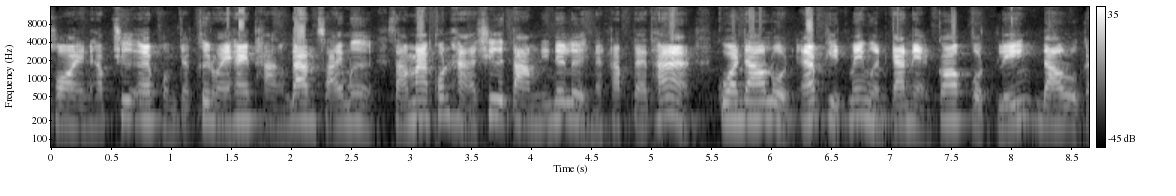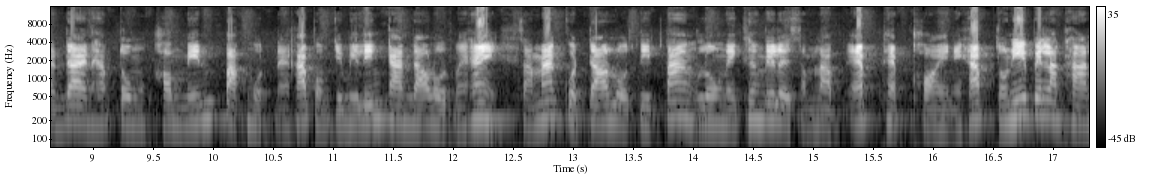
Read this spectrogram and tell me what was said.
Coin นะครับชื่อแอปผมจะขึ้นไว้ให้ทางด้านซ้ายมือ สามารถค้นหาชื่อตามนี้ได้เลยนะครับแต่ถ้ากลัวดาวน์โหลดแอปผิดไม่เหมือนกันเนี่ยก็กดลิงก์ดาวน์โหลดกันได้นะครับตรงคอมเมนต์ปักหมุดนะครับ ผมจะมีลิงก์การดาวน์โหลดไว้ให้ สามารถกดดาวน์โหลดติดตั้งลงในเครื่องได้เลยสำหรับแอป Tap Coin นะครับ ตรงนี้เป็นหลักฐาน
